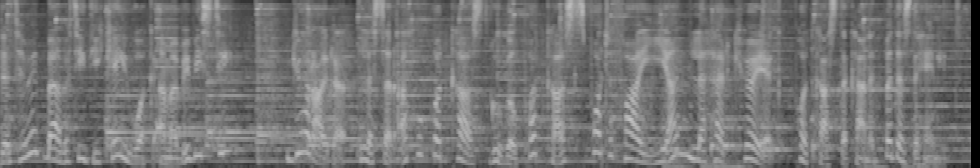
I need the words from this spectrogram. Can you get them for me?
دەتەوێت بابەتی دیکەی وەک ئەمە ببیستی؟ گۆڕایرە لەسەر ئەپ و پۆدکاست گوگل پۆدکاست سپۆتفاای یان لە هەر کوێیەک پۆدکاستەکانت بەدەستدەێنیت.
